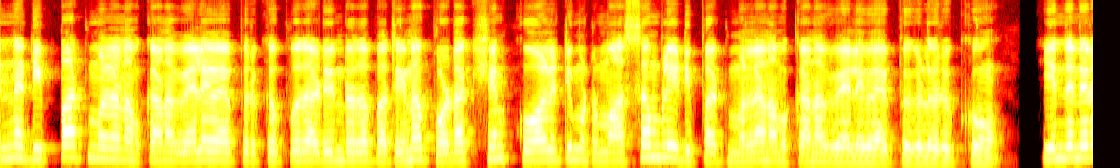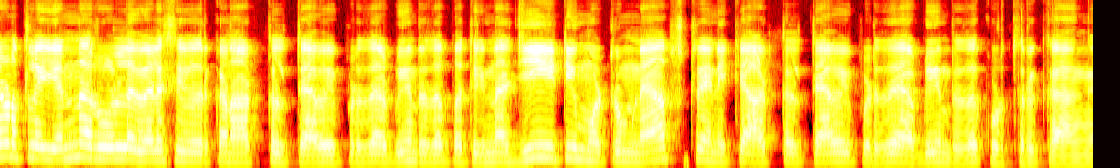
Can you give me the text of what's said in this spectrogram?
என்ன டிபார்ட்மெண்ட்டில் நமக்கான வேலைவாய்ப்பு இருக்க போகுது அப்படின்றத பார்த்தீங்கன்னா ப்ரொடக்ஷன் குவாலிட்டி மற்றும் அசம்பிளி டிபார்ட்மெண்ட்டில் நமக்கான வேலைவாய்ப்புகள் இருக்கும். இந்த நிறுவனத்தில் என்ன ரோலில் வேலை செய்வதற்கான ஆட்கள் தேவைப்படுது அப்படின்றத பார்த்தீங்கன்னா ஜிஇடி மற்றும் நேப்ஸ் ட்ரெயினிக்கு ஆட்கள் தேவைப்படுது அப்படின்றத கொடுத்துருக்காங்க.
